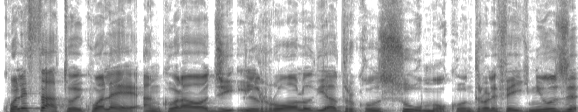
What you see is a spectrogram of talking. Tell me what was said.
qual è stato e qual è ancora oggi il ruolo di altro consumo contro le fake news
